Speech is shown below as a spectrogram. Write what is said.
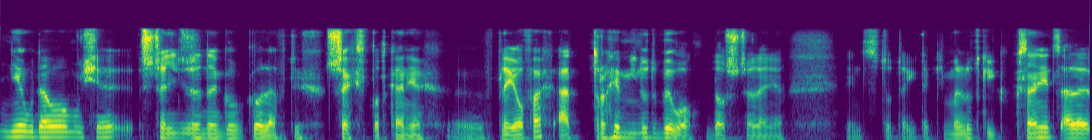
Nie udało mu się strzelić żadnego gola w tych trzech spotkaniach e, w playoffach, a trochę minut było do strzelenia. Więc tutaj taki malutki ksaniec, ale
